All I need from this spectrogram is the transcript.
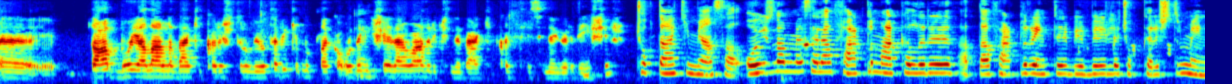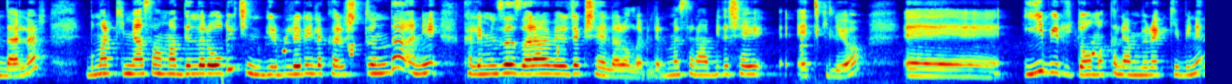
Ee, daha boyalarla belki karıştırılıyor. Tabii ki mutlaka organik şeyler vardır içinde belki kalitesine göre değişir. Çok daha kimyasal. O yüzden mesela farklı markaları hatta farklı renkleri birbiriyle çok karıştırmayın derler. Bunlar kimyasal maddeler olduğu için birbirleriyle karıştığında hani kaleminize zarar verecek şeyler olabilir. Mesela bir de şey etkiliyor. Ee, iyi bir dolma kalem mürekkebinin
